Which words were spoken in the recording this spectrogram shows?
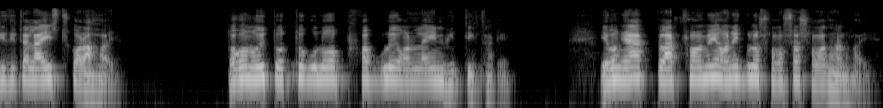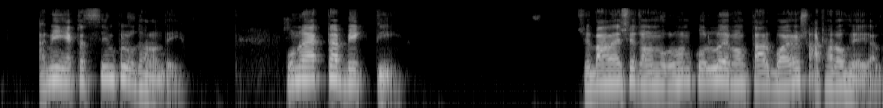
ডিজিটালাইজড করা হয়, তখন ওই তথ্যগুলো সবগুলোই অনলাইন ভিত্তিক থাকে এবং এক প্ল্যাটফর্মে অনেকগুলো সমস্যার সমাধান হয়। আমি একটা সিম্পল উদাহরণ দিই। কোনো একটা ব্যক্তি সে বাংলাদেশে জন্মগ্রহণ করল এবং তার বয়স আঠারো হয়ে গেল।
